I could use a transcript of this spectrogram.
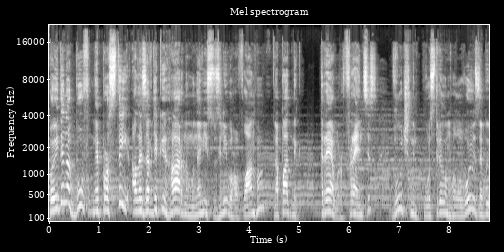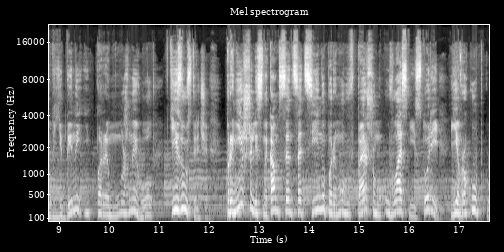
Поєдинок був непростий, але завдяки гарному навісу з лівого флангу нападник Тревор Френсіс влучним пострілом головою забив єдиний і переможний гол тій зустрічі, принісши лісникам сенсаційну перемогу в першому у власній історії Єврокубку.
